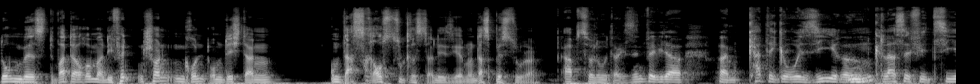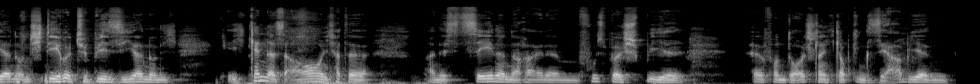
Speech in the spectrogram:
dumm bist, was auch immer. Die finden schon einen Grund, um dich dann, um das rauszukristallisieren. Und das bist du dann. Absolut. Da sind wir wieder beim Kategorisieren, mhm. Klassifizieren und Stereotypisieren. Und ich, ich kenne das auch. Ich hatte eine Szene nach einem Fußballspiel äh, von Deutschland, ich glaube gegen Serbien,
